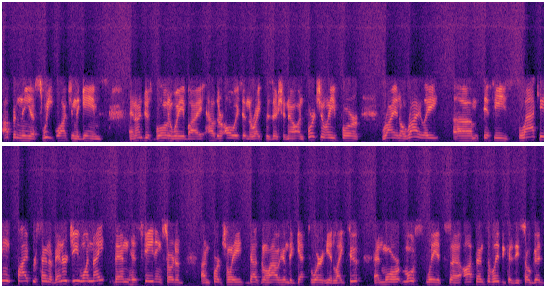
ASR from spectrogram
up in the uh, suite watching the games and I'm just blown away by how they're always in the right position. Now, unfortunately for Ryan O'Reilly, um, if he's lacking 5% of energy one night, then his skating sort of unfortunately doesn't allow him to get to where he'd like to. And more, mostly it's uh, offensively because he's so good,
